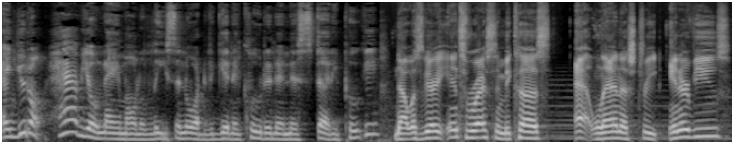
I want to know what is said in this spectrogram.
and you don't have your name on a lease in order to get included in this study, Pookie. Now, it's very interesting because Atlanta Street Interviews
